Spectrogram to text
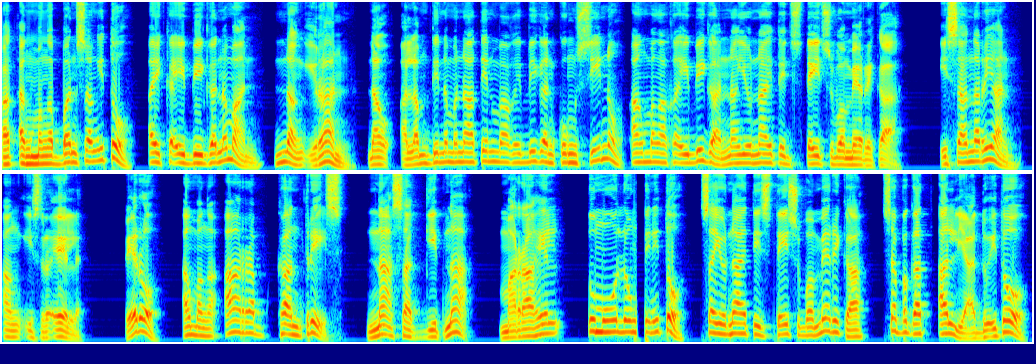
At ang mga bansang ito ay kaibigan naman ng Iran. Now, alam din naman natin mga kaibigan kung sino ang mga kaibigan ng United States of America. Isa na riyan ang Israel. Pero ang mga Arab countries nasa gitna. Marahil tumulong din ito sa United States of America sapagat alyado ito.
